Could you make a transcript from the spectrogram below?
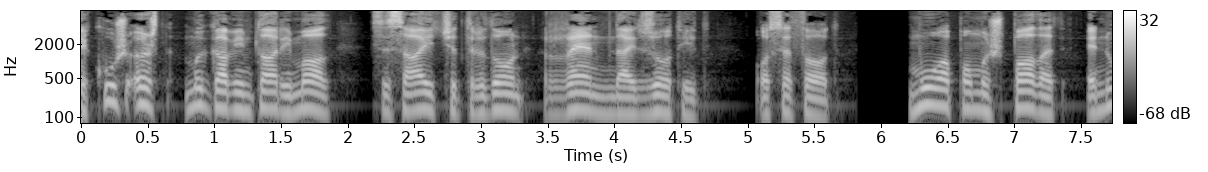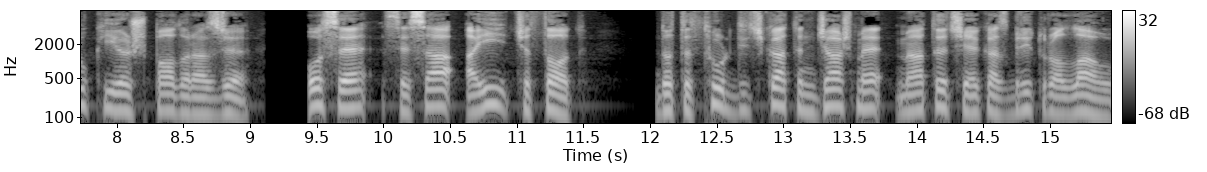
E kush është më gabimtar i madh sesa ai që trillon rrenë ndaj Zotit, ose thotë, Mua po më shpallet e nuk i është shpallur asgjë, ose sesa ai që thotë, Do të thur diçka të ngjashme me atë që e ka zbritur Allahu.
